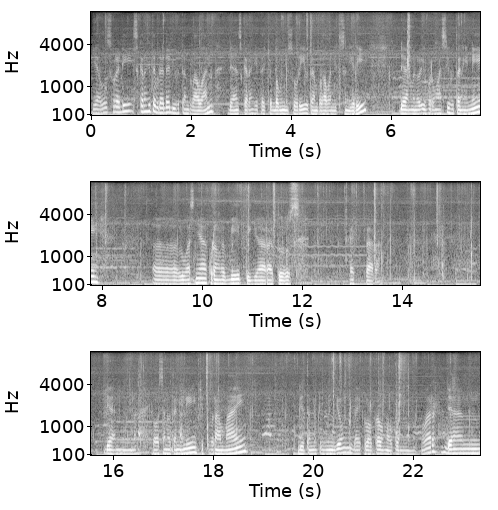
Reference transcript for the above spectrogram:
Ya, Lus Freddy, sekarang kita berada di hutan Pelawan dan sekarang kita coba menyusuri hutan Pelawan itu sendiri. Dan menurut informasi hutan ini eh, luasnya kurang lebih 300 hektar. Dan kawasan hutan ini cukup ramai didatangi pengunjung baik lokal maupun luar dan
